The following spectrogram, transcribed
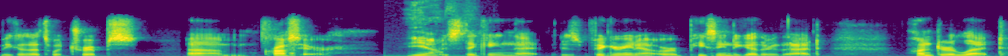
because that's what trips um, Crosshair yeah, is thinking that is figuring out or piecing together that Hunter let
